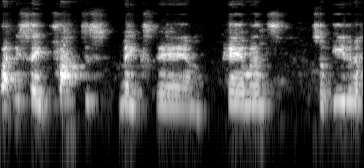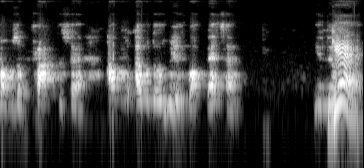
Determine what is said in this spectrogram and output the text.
Like you say, practice makes um, permanence. So even if I was a practicer, I, I would only have got better. You know? Yeah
